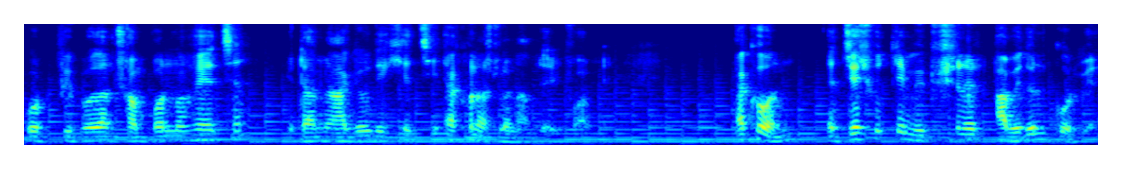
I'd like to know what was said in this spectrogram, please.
কোড ফি প্রদান সম্পন্ন হয়েছে, এটা আমি আগেও দেখিয়েছি, এখন আসলো নামজারি ফর্মে এখন যে সূত্রে মিউটেশনের আবেদন করবেন,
